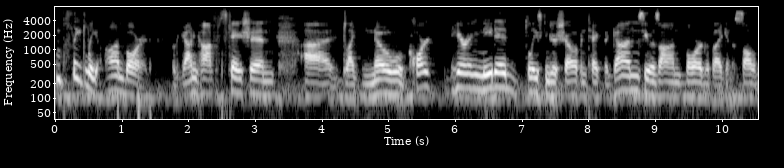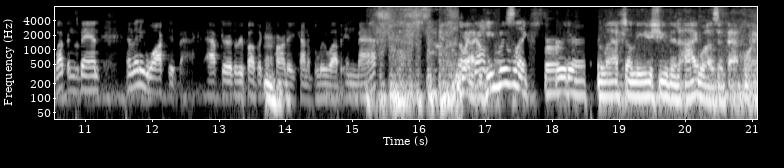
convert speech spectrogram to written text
completely on board with gun confiscation, uh, like no court hearing needed. Police can just show up and take the guns. He was on board with like an assault weapons ban, and then he walked it back after the Republican Mhm. Party kind of blew up in mass. So yeah, he was like further left on the issue than I was at that point.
